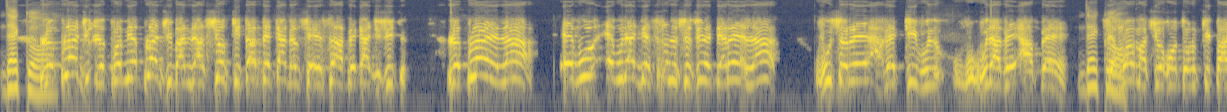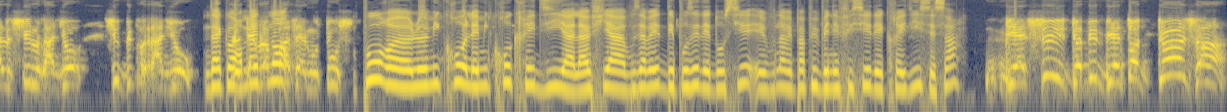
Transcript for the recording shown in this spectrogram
D'accord. Le plan du, le premier plan d'urbanisation qui est CSA, APK 18. Le plan est là. Et vous, et vous êtes descendu sur le terrain là. Vous serez avec qui vous, vous, vous avez affaire. D'accord. C'est moi, Mathieu Ronton, qui parle sur la radio, sur Bip Radio. D'accord. Le Maintenant, nous tous. pour euh, le micro, les microcrédits à la FIA, vous avez déposé des dossiers et vous n'avez pas pu bénéficier des crédits, c'est ça? Bien sûr, depuis bientôt deux ans.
